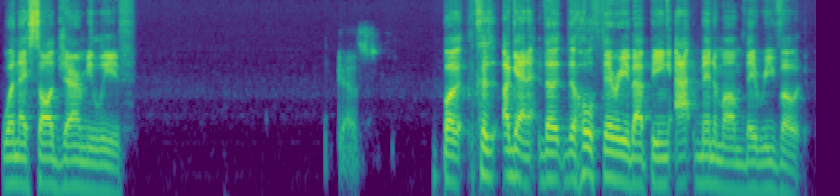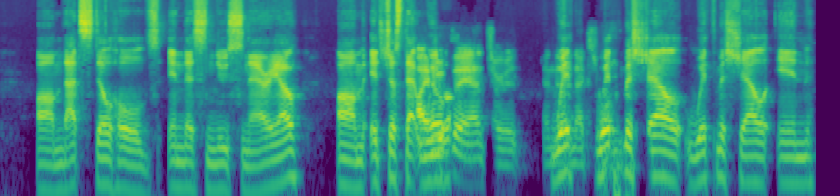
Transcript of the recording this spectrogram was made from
when they saw Jeremy leave. Guess. But because again, the the whole theory about being at minimum they revote, um, that still holds in this new scenario. Um, it's just that I we, hope they answer it with with one. Michelle with Michelle in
